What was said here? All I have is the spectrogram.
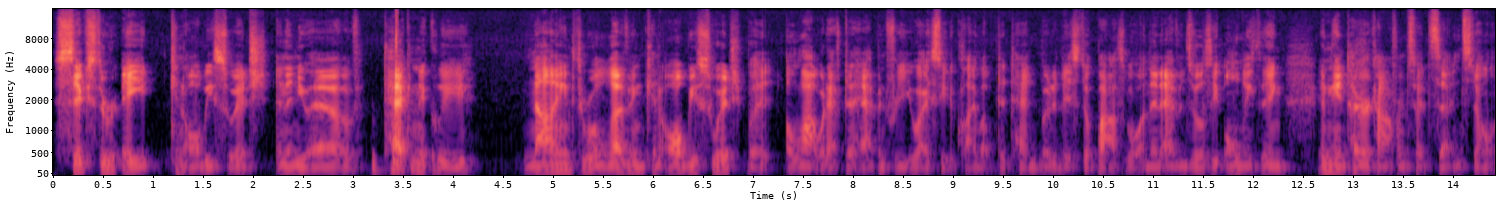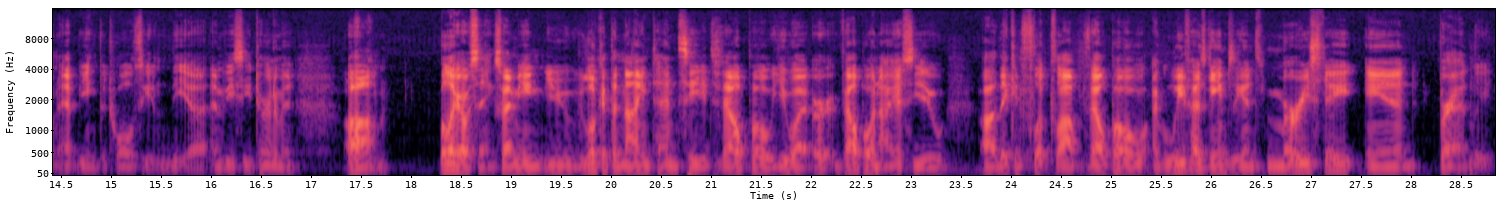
six through eight can all be switched, and then you have technically 9 through 11 can all be switched, but a lot would have to happen for UIC to climb up to 10, but it is still possible. And then Evansville is the only thing in the entire conference that's set in stone at being the 12 seed in the uh, MVC tournament. Um, but like I was saying, so I mean, you look at the 9 10 seeds, Valpo, UI, or Valpo and ISU, uh, they can flip flop. Valpo, I believe, has games against Murray State and Bradley.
